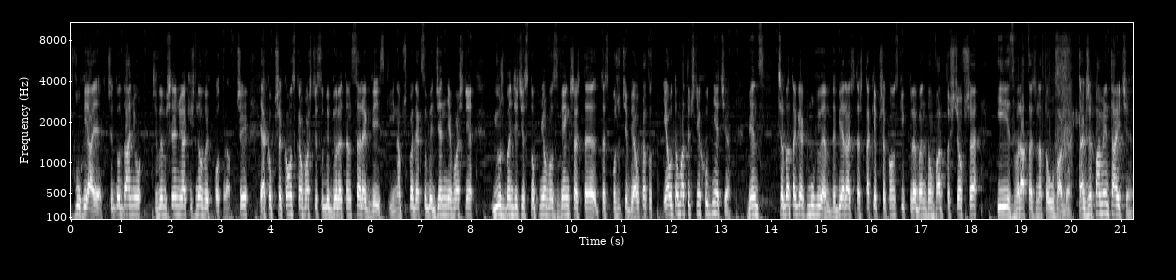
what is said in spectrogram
dwóch jajek, czy dodaniu, czy wymyśleniu jakichś nowych potraw, czy jako przekąska właśnie sobie biorę ten serek wiejski i na przykład jak sobie dziennie właśnie już będziecie stopniowo zwiększać te, te spożycie białka, to i automatycznie chudniecie, więc trzeba, tak jak mówiłem, wybierać też takie przekąski, które będą wartościowsze i zwracać na to uwagę. Także pamiętajcie,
